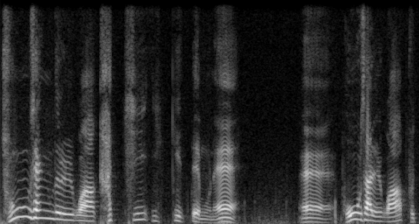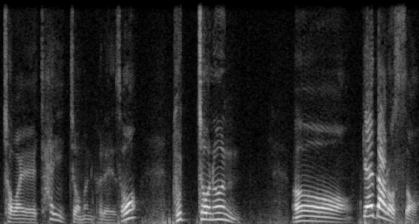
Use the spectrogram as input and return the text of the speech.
중생들과 같이 있기 때문에 예, 보살과 부처와의 차이점은 그래서 부처는 어, 깨달았어.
